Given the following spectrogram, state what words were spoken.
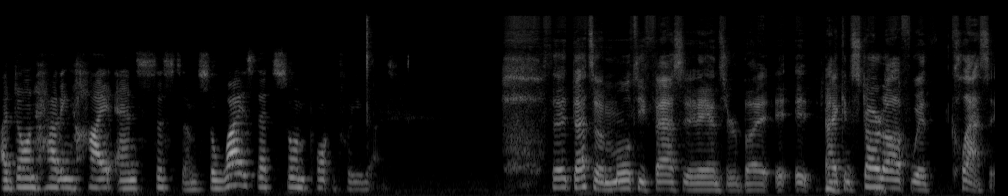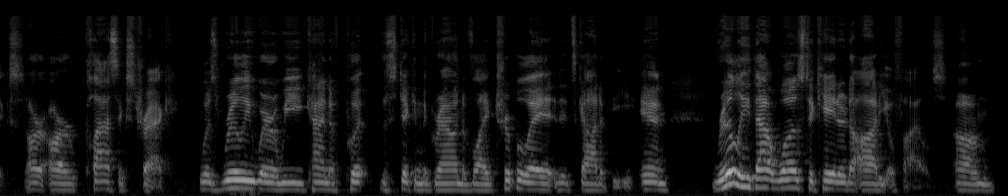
are don't having high-end systems. So why is that so important for you guys? That, that's a multifaceted answer, but it, it, I can start off with classics. Our, our classics track was really where we kind of put the stick in the ground of like AAA, it's got to be. And really that was to cater to audiophiles. Um,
